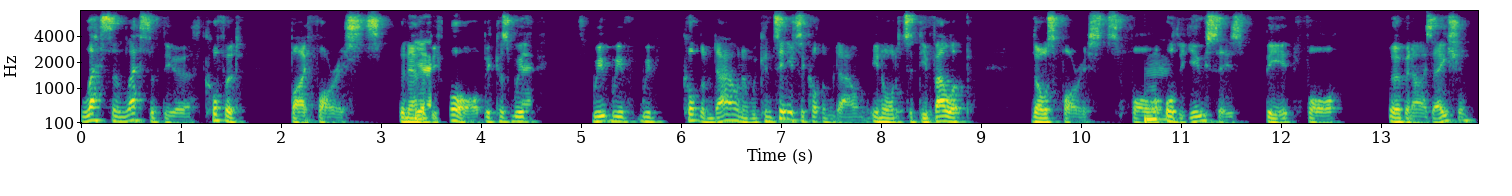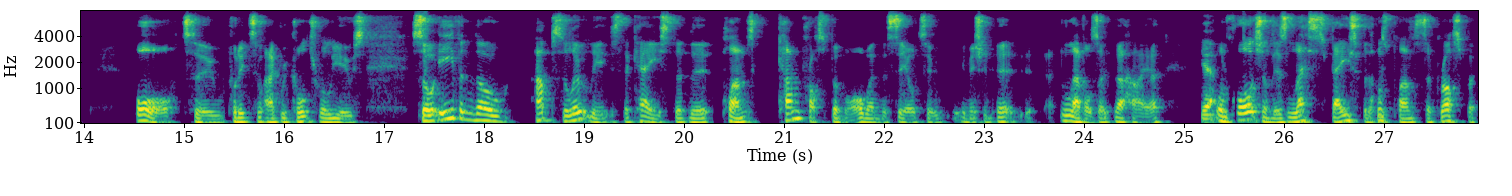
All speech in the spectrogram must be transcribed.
less and less of the earth covered by forests than ever yeah. before because we've yeah. we, we've we've cut them down and we continue to cut them down in order to develop those forests for mm. other uses, be it for urbanization or to put it to agricultural use. So even though absolutely it's the case that the plants can prosper more when the CO2 emission uh, levels are, are higher, yeah. unfortunately there's less space for those plants to prosper.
